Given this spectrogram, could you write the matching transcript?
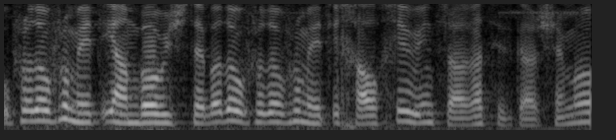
უფრო და უფრო მეტი ამბავი ჩდება და უფრო და უფრო მეტი ხალხი, ვინც რაღაცის გარშემო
